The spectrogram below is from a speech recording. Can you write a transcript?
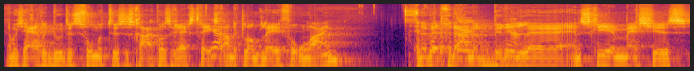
En wat je eigenlijk doet is zonder tussenschakels rechtstreeks ja. aan de klant leveren online. En dat werd gedaan met brillen ja. en scheermesjes.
